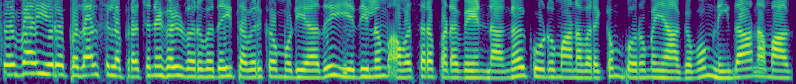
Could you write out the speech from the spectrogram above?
செவ்வாய் இருப்பதால் சில பிரச்சனைகள் வருவதை தவிர்க்க முடியாது. எதிலும் அவசரப்பட வேண்டாங்க. கூடுமான வரைக்கும் பொறுமையாகவும் நிதானமாக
